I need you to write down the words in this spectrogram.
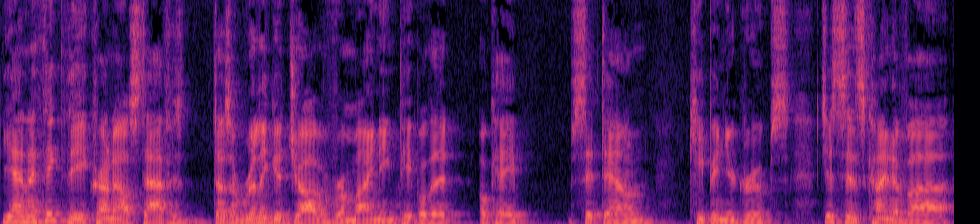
Yeah and I think the Crown Isle staff is, does a really good job of reminding people that okay sit down keep in your groups. Just as kind of uh,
